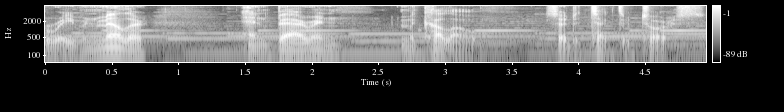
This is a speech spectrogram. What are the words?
Raven Miller and Baron McCullough, said Detective Torres.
